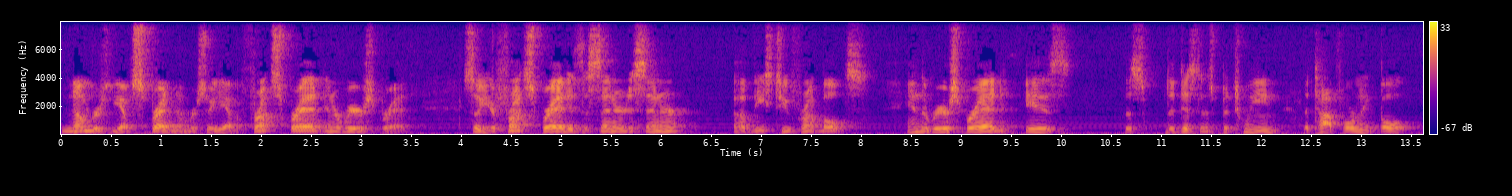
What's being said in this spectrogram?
numbers, you have spread numbers. So you have a front spread and a rear spread. So your front spread is the center to center of these two front bolts, and the rear spread is the, the distance between the top four link bolt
